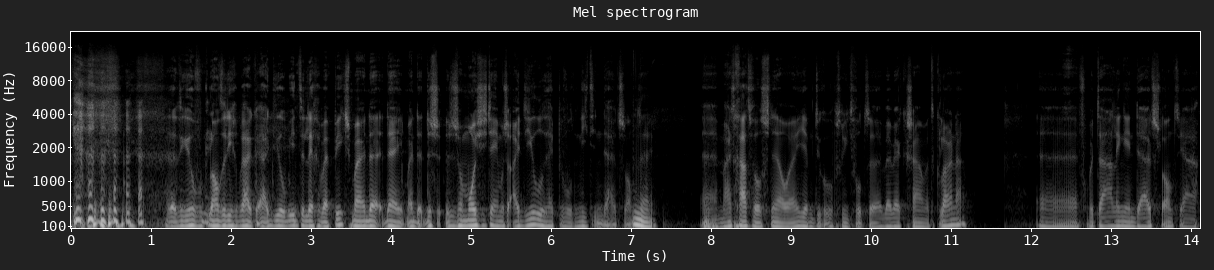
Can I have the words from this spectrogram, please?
dat ik heel veel klanten die gebruiken Ideal om in te leggen bij Pix. Maar de- nee, maar de- dus zo'n mooi systeem als Ideal heb je bijvoorbeeld niet in Duitsland. Nee. Eh, maar het gaat wel snel. Hè. Je hebt natuurlijk ook op het gebied, bijvoorbeeld, eh, wij werken samen met Klarna. Voor betalingen in Duitsland, ja,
